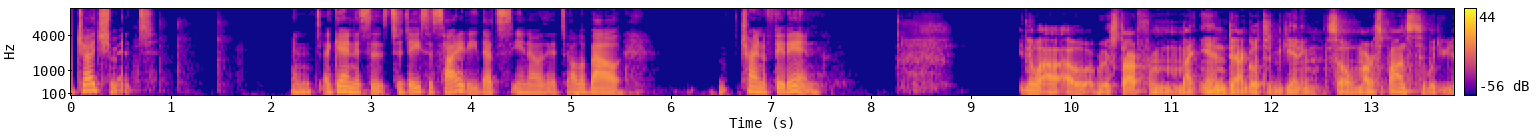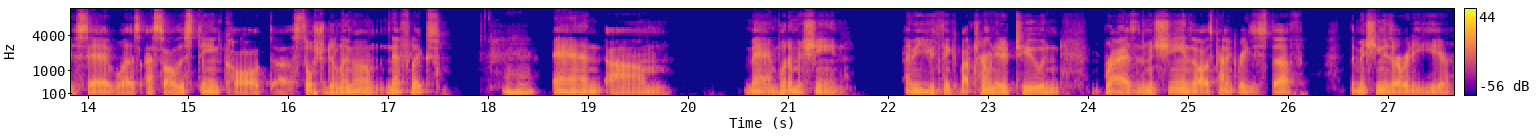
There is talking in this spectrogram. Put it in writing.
judgment. And again, it's a, today's society that's, you know, it's all about trying to fit in. You know, I, will start from my end, then I go to the beginning. So my response to what you just said was, I saw this thing called uh, Social Dilemma on Netflix, Mhm. and um, man, what a machine! I mean, you think about Terminator 2 and Rise of the Machines and all this kind of crazy stuff. The machine is already here.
